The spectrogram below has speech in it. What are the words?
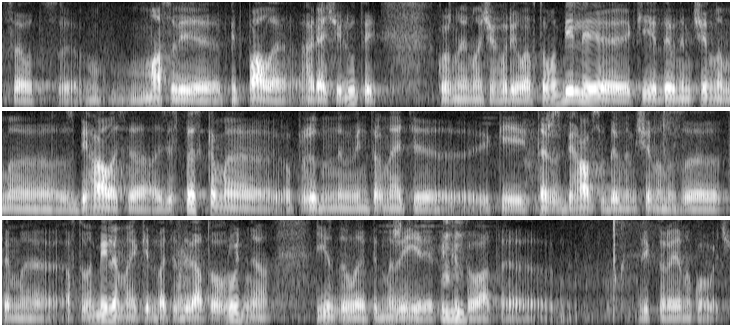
це от е, масові підпали гарячий лютий. Кожної ночі горіли автомобілі, які дивним чином е, збігалися зі списками, оприлюдненими в інтернеті, який теж збігався дивним чином з тими автомобілями, які 29 грудня їздили під Межигір'я пікетувати е, Віктора Януковича.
